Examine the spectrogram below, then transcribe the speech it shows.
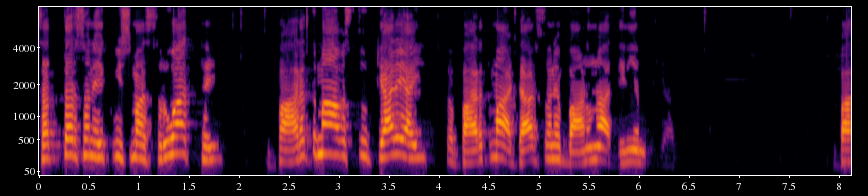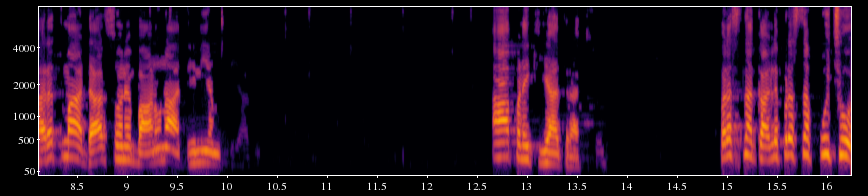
સત્તરસો ને એકવીસમાં શરૂઆત થઈ. ભારતમાં આ વસ્તુ ક્યારે આવી? તો ભારતમાં અઢારસો ને બાણુંના અધિનિયમથી આવી. ભારતમાં અઢારસો ને બાણુંના અધિનિયમથી આવી. આ આપણે યાદ રાખીએ પ્રશ્નકાળ એટલે પ્રશ્ન પૂછવો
